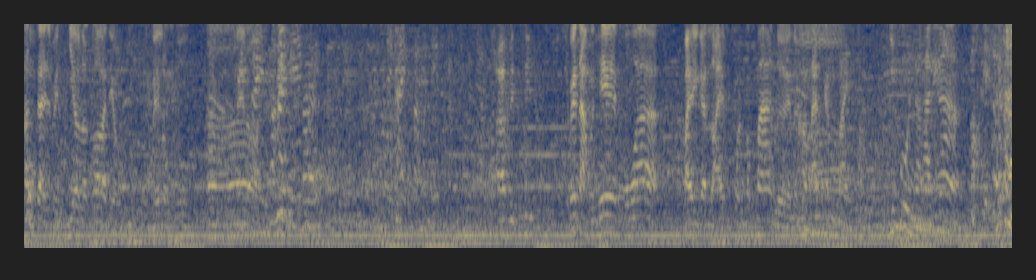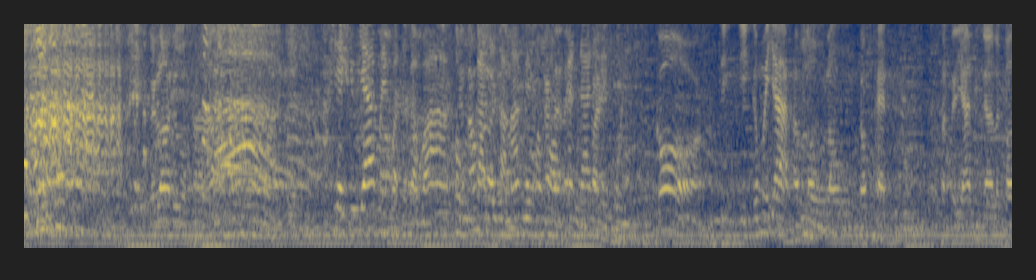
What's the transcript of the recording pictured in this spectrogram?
ตั้งใจจะไปเที่ยวแล้วก็เดี๋ยวได้ลงรูปอ่าแน่นอนอ่าเป็นทริปไปต่างประเทศเพราะว่าไปกันหลายคนมากๆเลยแล้วก็นัดกันไปญี่ปุ่นนะคะพี่หน้าเดี๋ยวรอดูครับอ่า เคลียร์คิวยากไหมกว่าจะแบบว่าตรงกันและสามารถไปพร้อมๆกันได้หลายๆคน ก็จริง ๆ ก็ไม่ยากครับเราเราก็แผนสักระยะหนึ่งแล้วแล้วก็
